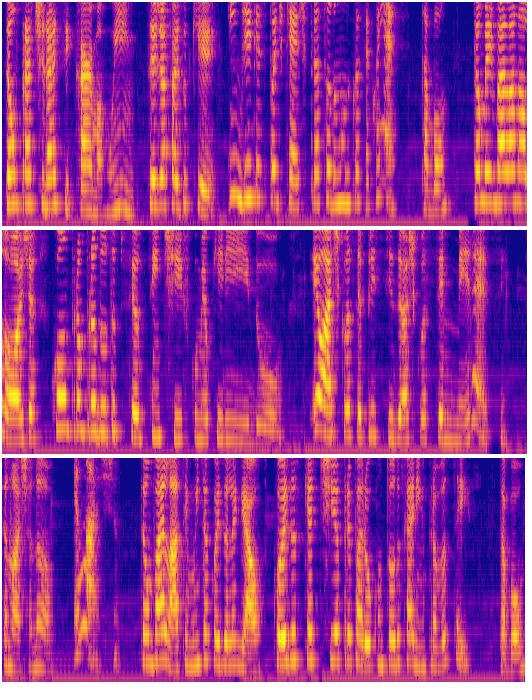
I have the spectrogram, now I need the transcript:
Então, para tirar esse karma ruim, você já faz o quê? Indica esse podcast para todo mundo que você conhece, tá bom? Também vai lá na loja, compra um produto pseudocientífico, meu querido. Eu acho que você precisa, eu acho que você merece. Você não acha, não? Eu acho. Então vai lá, tem muita coisa legal, coisas que a tia preparou com todo carinho para vocês, tá bom?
